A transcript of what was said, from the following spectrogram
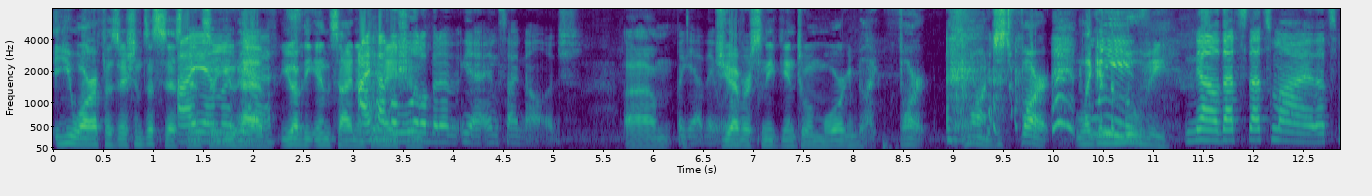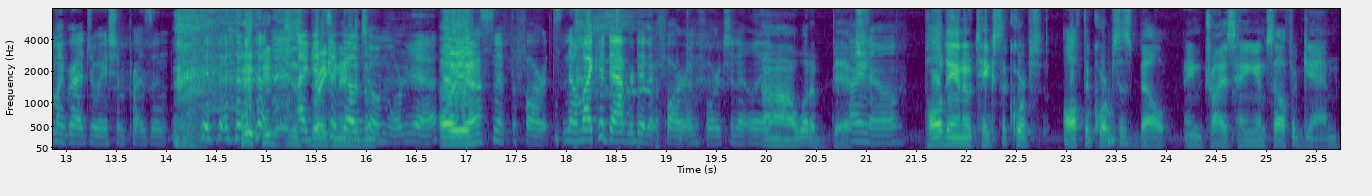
You are a physician's assistant, I so am a- you have yeah. you have the inside information. I information. have a little bit of yeah inside knowledge. Um, but yeah, they. Do you ever sneak into a morgue and be like, "Fart, come on, just fart," like in the movie? No, that's that's my that's my graduation present. I get to go to a morgue. Yeah. Oh yeah. Sniff the farts. No, my cadaver didn't fart, unfortunately. Oh, what a bitch. I know. Paul Dano takes the corpse off the corpse's belt and tries hanging himself again.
